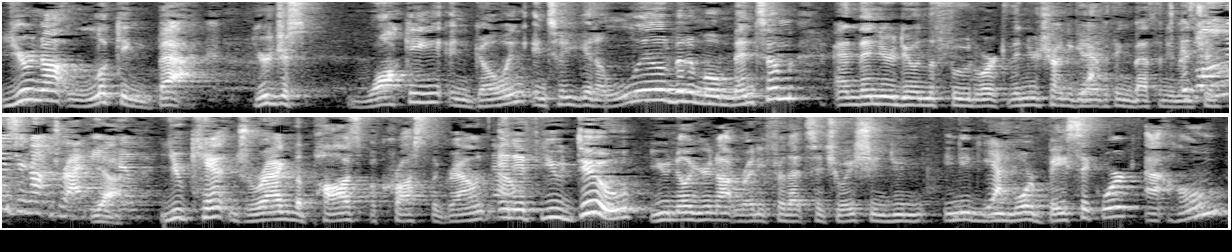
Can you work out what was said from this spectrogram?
You're not looking back. You're just walking and going until you get a little bit of momentum, and then you're doing the food work. Then you're trying to get Yeah. everything Bethany mentioned As long as you're not dragging Yeah, him. you can't drag the paws across the ground, No. and if you do, you know you're not ready for that situation. You you need to Yeah. do more basic work at home,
